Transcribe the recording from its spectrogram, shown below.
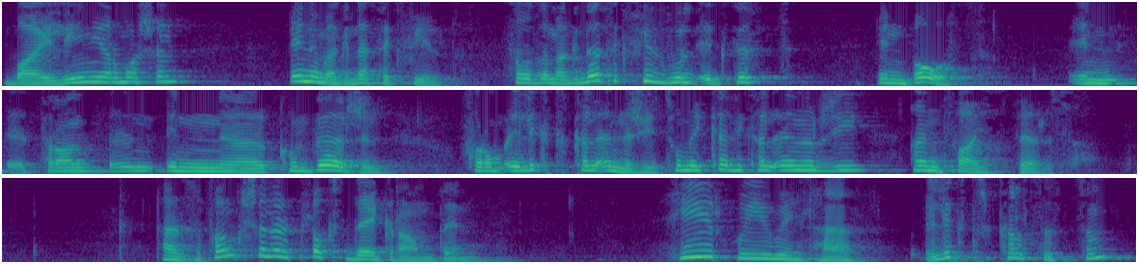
by linear motion in a magnetic field. So the magnetic field will exist in both, in, uh, in, in uh, conversion from electrical energy to mechanical energy and vice versa. As a functional flux diagram then, here we will have electrical system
